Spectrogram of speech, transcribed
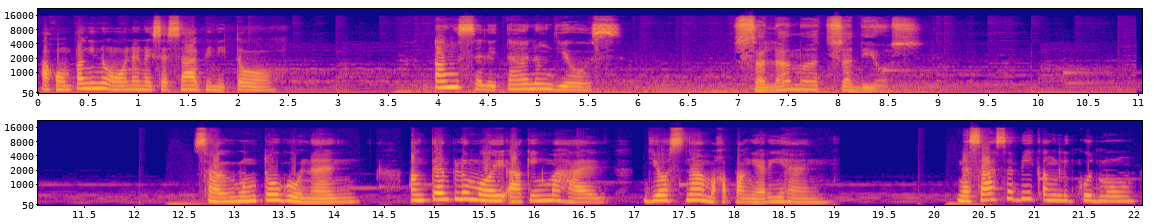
Akong Panginoon ang nagsasabi nito. Ang Salita ng Diyos Salamat sa Diyos. Salmong Tugunan Ang templo mo'y aking mahal, Diyos na makapangyarihan. Nasasabik ang likod mong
